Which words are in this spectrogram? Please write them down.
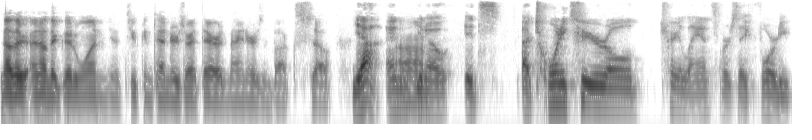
another another good one. You know, two contenders right there, Niners and Bucks. So Yeah, and you Um, know, it's a 22 year old Trey Lance versus a 40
